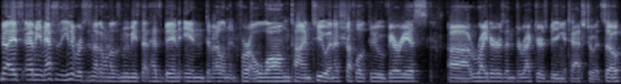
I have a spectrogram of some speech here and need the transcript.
No, it's. I mean, Masters of the Universe is another one of those movies that has been in development for a long time too, and has shuffled through various uh, writers and directors being attached to it. So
